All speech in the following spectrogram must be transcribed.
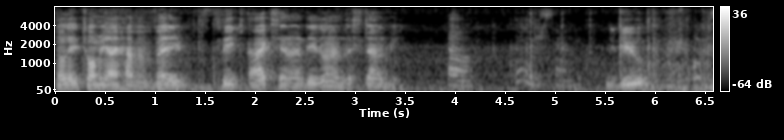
No, they told me I have a very thick accent and they don't understand me. Oh. I understand. Do you? Of course.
